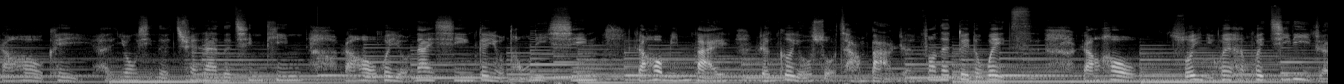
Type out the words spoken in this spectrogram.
然后可以很用心的、全然的倾听，然后会有耐心，更有同理心，然后明白人各有所长，把人放在对的位置，然后所以你会很会激励人，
